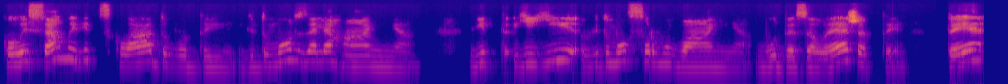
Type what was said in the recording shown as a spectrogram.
Коли саме від складу води, від умов залягання, від її від умов формування буде залежати те,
